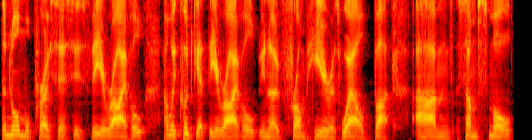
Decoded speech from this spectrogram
the normal process is the arrival, and we could get the arrival, you know, from here as well, but um, some small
